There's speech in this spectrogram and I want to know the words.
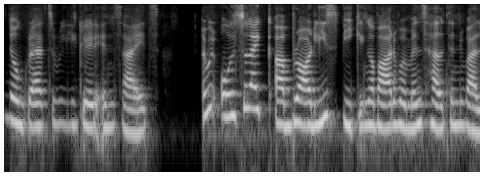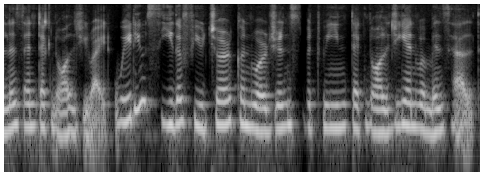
No, that's really great insights. I mean, also like uh, broadly speaking about women's health and wellness and technology, right? Where do you see the future convergence between technology and women's health?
